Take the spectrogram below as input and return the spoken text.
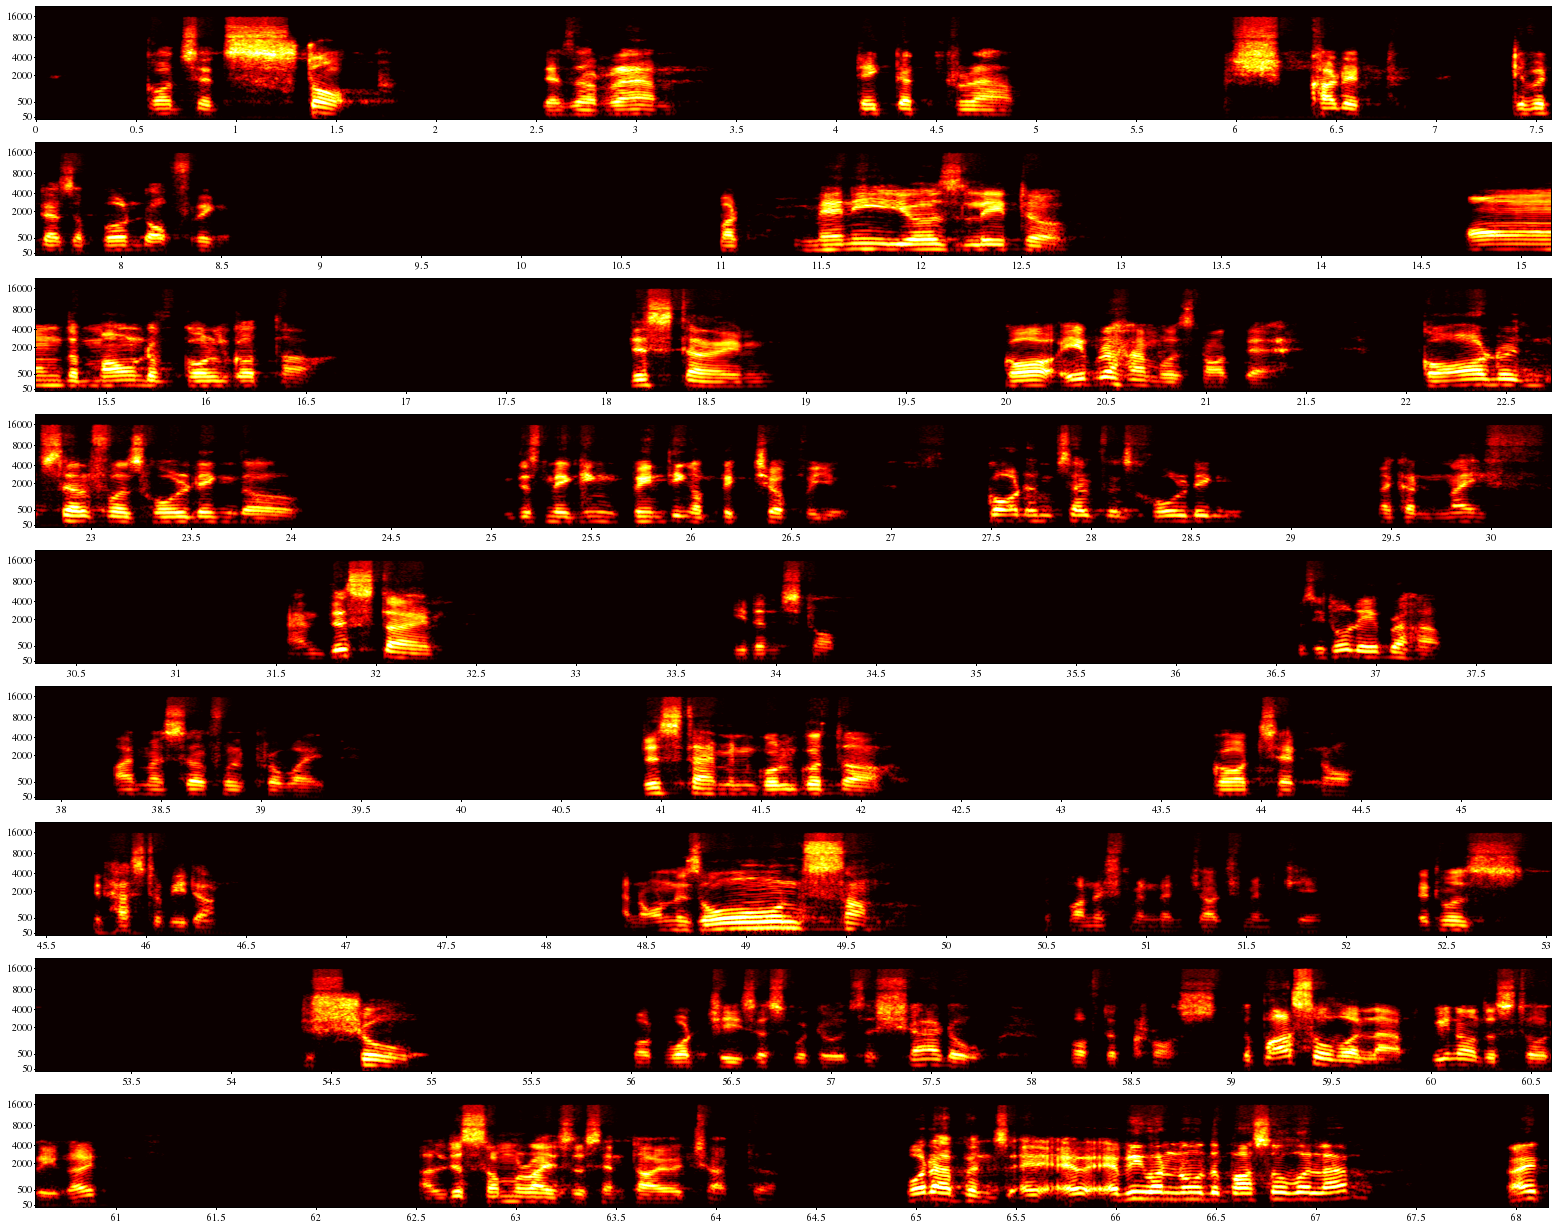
God said, Stop. There's a ram. Take that ram, cut it, give it as a burnt offering. But many years later, on the Mount of Golgotha, this time, God, Abraham was not there. God himself was holding the, just making, painting a picture for you. God himself is holding like a knife. And this time, he didn't stop. Because he told Abraham, I myself will provide. This time in Golgotha, God said no. It has to be done and on his own son, the punishment and judgment came. It was to show about what Jesus would do. It's a shadow of the cross. The Passover lamb, we know the story, right? I'll just summarize this entire chapter. What happens? Everyone know the Passover lamb, right?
